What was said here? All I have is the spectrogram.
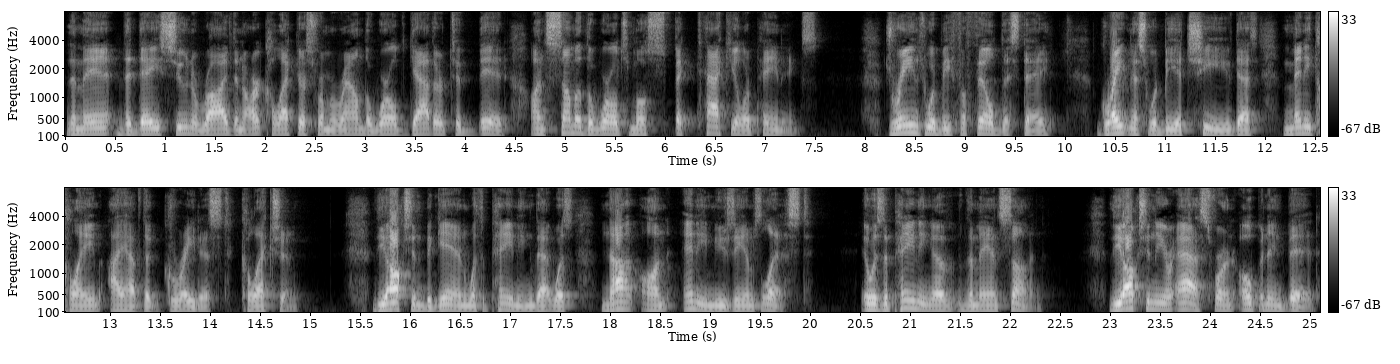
The, man, the day soon arrived, and art collectors from around the world gathered to bid on some of the world's most spectacular paintings. Dreams would be fulfilled this day. Greatness would be achieved, as many claim I have the greatest collection. The auction began with a painting that was not on any museum's list. It was a painting of the man's son. The auctioneer asked for an opening bid.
